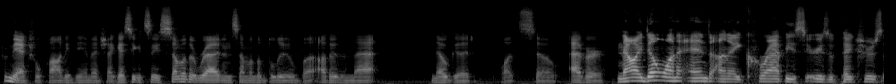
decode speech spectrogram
from the actual quality of the image. I guess you can see some of the red and some of the blue, but other than that, no good whatsoever. Now, I don't want to end on a crappy series of pictures,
